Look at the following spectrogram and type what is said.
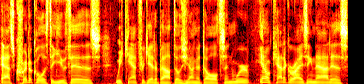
as critical as the youth is, we can't forget about those young adults. And we're, you know, categorizing that as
